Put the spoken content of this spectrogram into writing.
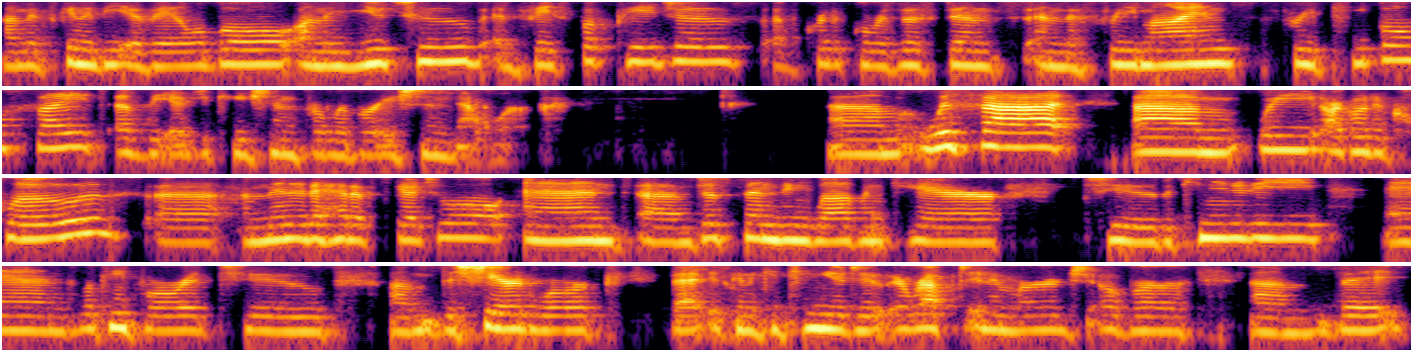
um, it's going to be available on the YouTube and Facebook pages of Critical Resistance and the Free Minds, Free People site of the Education for Liberation Network. Um, with that, um, we are going to close uh, a minute ahead of schedule and um, just sending love and care to the community and looking forward to um, the shared work that is going to continue to erupt and emerge over um, the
